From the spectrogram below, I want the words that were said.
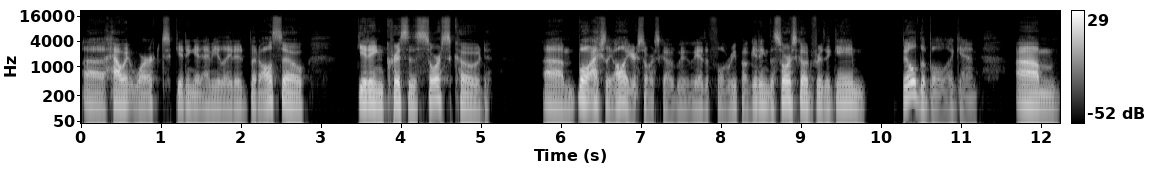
uh, how it worked, getting it emulated, but also getting Chris's source code. Um, well, actually, all your source code. We, we had the full repo. Getting the source code for the game buildable again. Um,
